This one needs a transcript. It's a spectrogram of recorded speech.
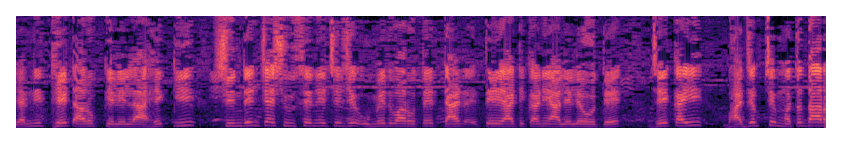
यांनी थेट आरोप केलेला आहे की शिंदेच्या शिवसेनेचे जे उमेदवार होते त्या ते या ठिकाणी आलेले होते. जे काही भाजपचे मतदार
